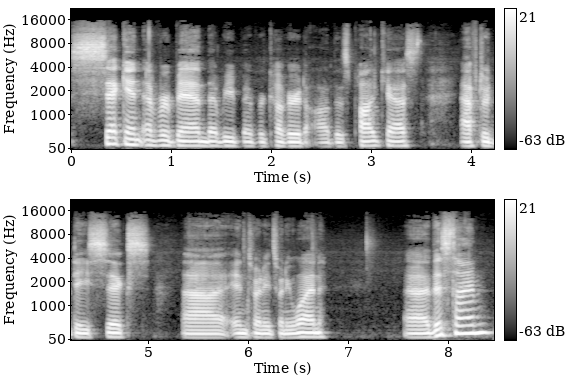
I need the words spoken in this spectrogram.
second ever band that we've ever covered on this podcast after DAY6 uh, in 2021. Uh, this time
